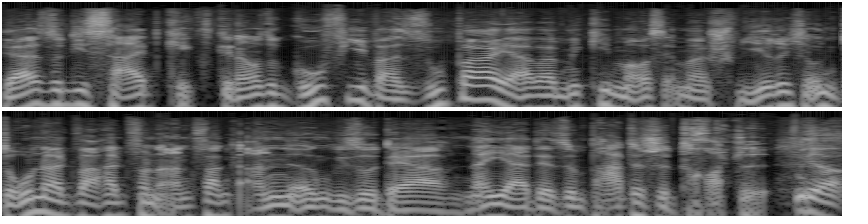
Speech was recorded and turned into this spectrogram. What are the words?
Ja, so die Sidekicks. Genauso Goofy war super, ja, aber Mickey Mouse immer schwierig. Und Donald war halt von Anfang an irgendwie so der, naja, der sympathische Trottel. Ja.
